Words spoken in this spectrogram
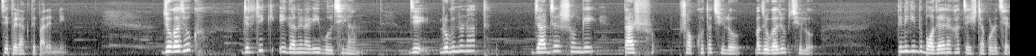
চেপে রাখতে পারেননি। যোগাযোগ, যেটা ঠিক এই গানের আগেই বলছিলাম, যে রবীন্দ্রনাথ যার যার সঙ্গে তার স- সখ্যতা ছিল বা যোগাযোগ ছিল, তিনি কিন্তু বজায় রাখার চেষ্টা করেছেন।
